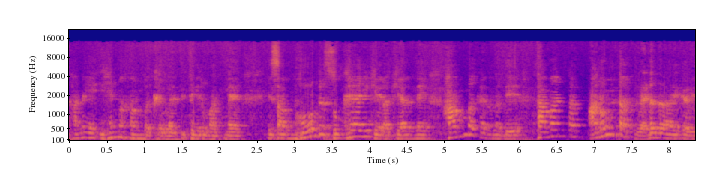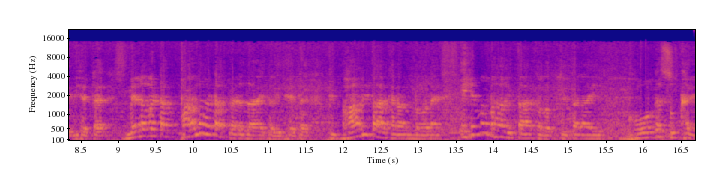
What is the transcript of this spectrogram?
ධනෙ එහෙම හම්බ කරලා ඇති තේරුමක් නැහැ. නිසා භෝග සුඛයයි කියලා කියන්නේ හම්බ කරන දේ Tamanටත් අනුන්ටත් වැඩදායක විදිහට මෙලවටත් පරලොවටත් වැඩදායක විදිහට විභාවිතා කරන්න ඕන. එහෙම භාවිතා කළොත් විතරයි භෝග සුඛය.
